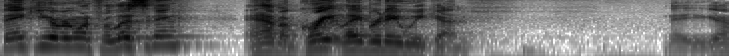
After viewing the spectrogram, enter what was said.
Thank you everyone for listening and have a great Labor Day weekend. There you go.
